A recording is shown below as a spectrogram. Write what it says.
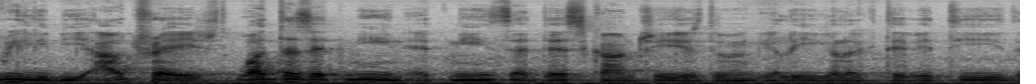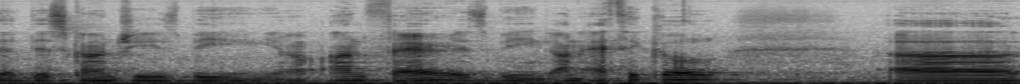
really be outraged. What does it mean? It means that this country is doing illegal activity, that this country is being, you know, unfair, is being unethical, uh,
